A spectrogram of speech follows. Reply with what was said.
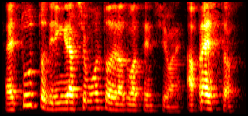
è tutto, ti ringrazio molto della tua attenzione. A presto!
